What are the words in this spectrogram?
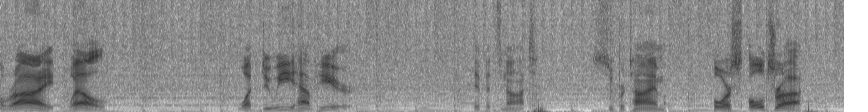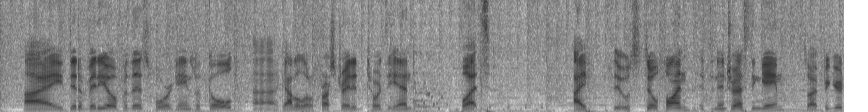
All right. Well, what do we have here? If it's not Super Time Force Ultra. I did a video for this for Games with Gold. Uh, got a little frustrated towards the end, but I it was still fun. It's an interesting game, so I figured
